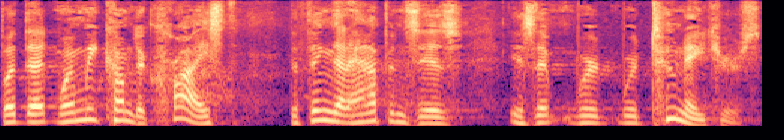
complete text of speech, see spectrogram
But that when we come to Christ, the thing that happens is is that we're, we're two natures.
